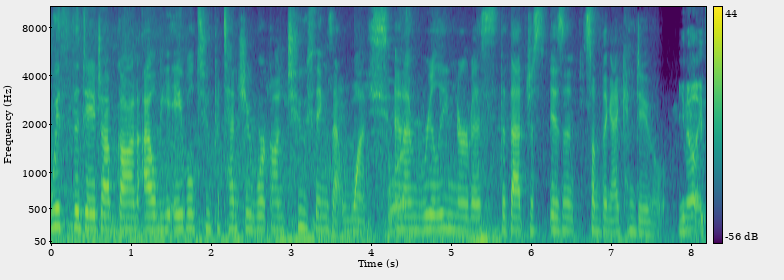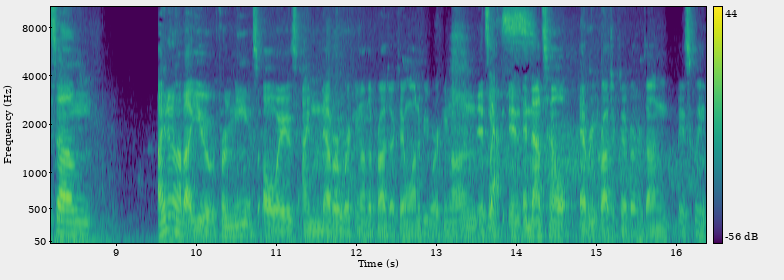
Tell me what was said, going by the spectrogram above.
with the day job gone, I'll be able to potentially work on two things at once. Sure. And I'm really nervous that that just isn't something I can do. You know, it's um. I don't know about you. For me, it's always I'm never working on the project I want to be working on. It's like, Yes. and, and that's how every project I've ever done basically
